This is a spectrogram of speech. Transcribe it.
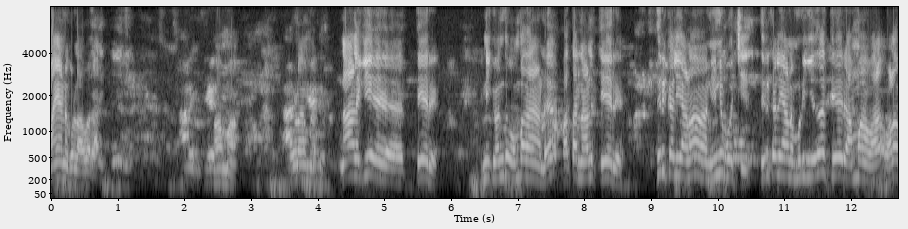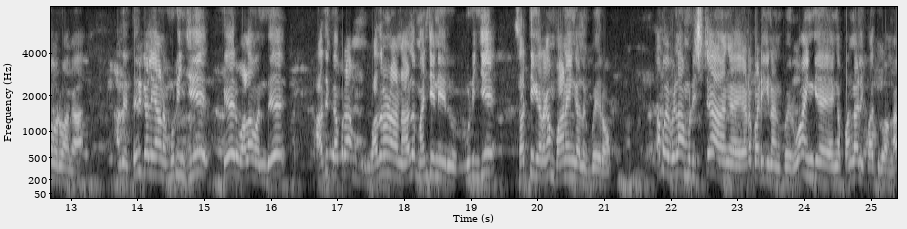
மயான கொள்ளை அவரை. ஆமாம் நாளைக்கு தேர். இன்னைக்கு வந்து ஒன்பதாம் நாள் பத்தாம் நாள் தேர். திருக்கல்யாணம் நின்று போச்சு. திருக்கல்யாணம் முடிஞ்சதும் தேர் அம்மா வ வளம் வருவாங்க. அந்த திருக்கல்யாணம் முடிஞ்சு தேர் வளம் வந்து அதுக்கப்புறம் பதினொன்றாம் நாள் மஞ்சள் நீர் முடிஞ்சு சத்திகரகம் பாளையங்காலுக்கு போயிடும் அப்போ விழா முடிச்சுட்டு அங்கே எடப்பாடிக்கு நாங்கள் போயிடுவோம் இங்கே எங்கள் பங்காளி பார்த்துக்குவாங்க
